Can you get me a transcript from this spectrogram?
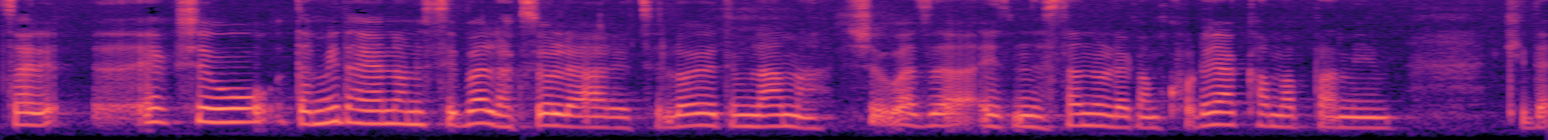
צריך, איכשהו, תמיד היה לנו סיבה לחזור לארץ, לא יודעים למה. שוב, אז אה, נסענו לגם קוריאה כמה פעמים, כדי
